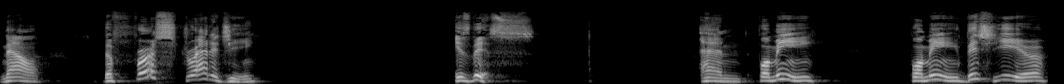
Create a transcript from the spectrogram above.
Now, the first strategy is this. And for me, for me, this year,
